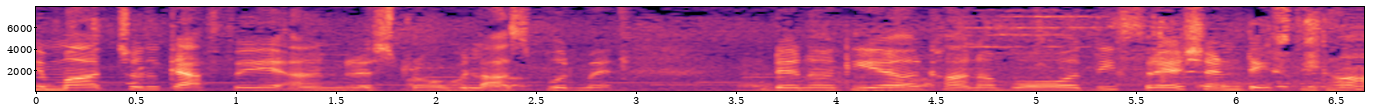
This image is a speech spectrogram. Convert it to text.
Himachal cafe and restaurant Bilaspur में डिनर किया और खाना बहुत ही फ्रेश एंड टेस्टी था।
